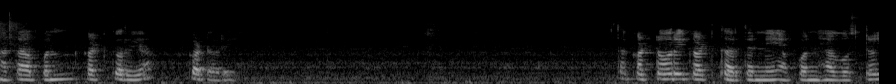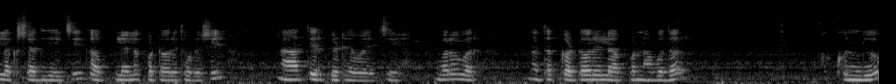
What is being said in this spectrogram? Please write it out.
आता आपण कट करूया कटोरी. तर कटोरी कट करताना आपण ह्या गोष्ट लक्षात घ्यायची की आपल्याला कटोरी थोडीशी तिरकी ठेवायची बरोबर. आता कटोरीला आपण अगोदर आखून घेऊ.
